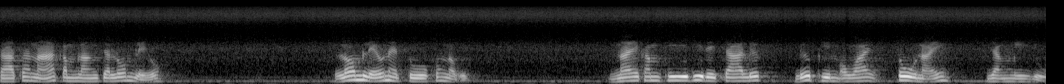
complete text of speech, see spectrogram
ศาสนากำลังจะล้มเหลว ล้มเหลวในตัวของเราเองในคำพีที่ได้จารึก หรือพิมพ์เอาไว้ ตู้ไหนยังมีอยู่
